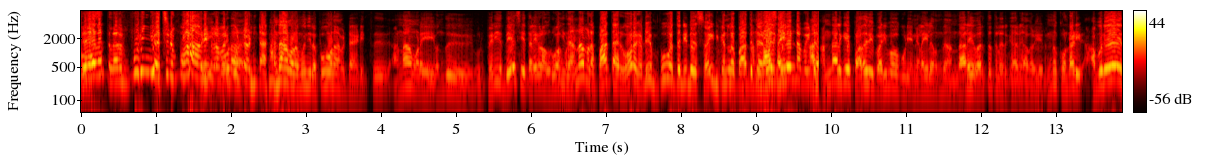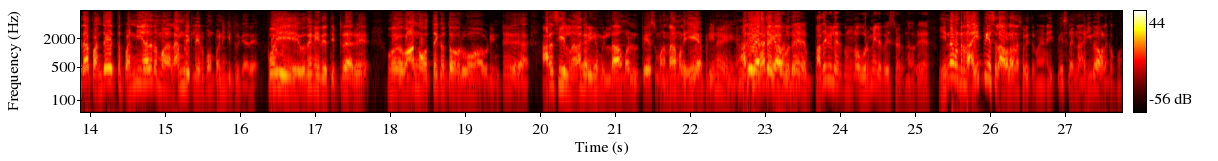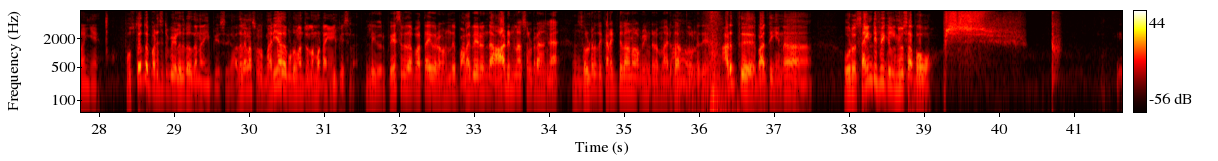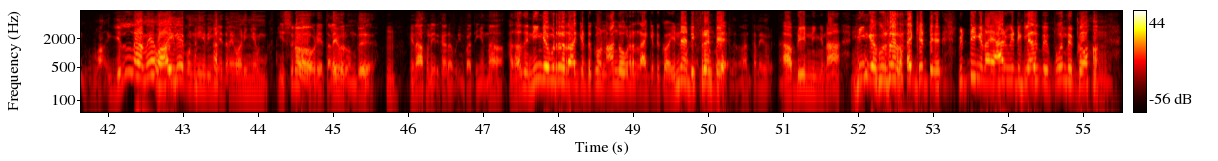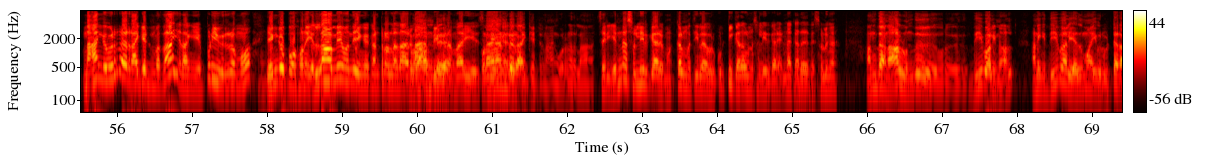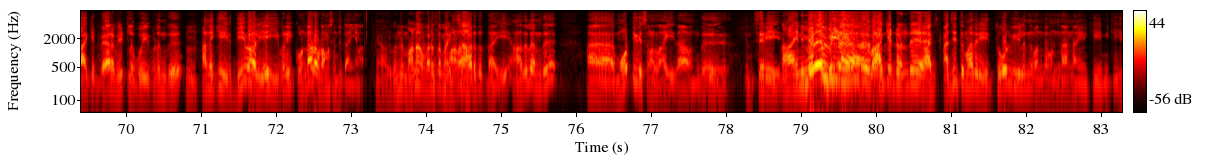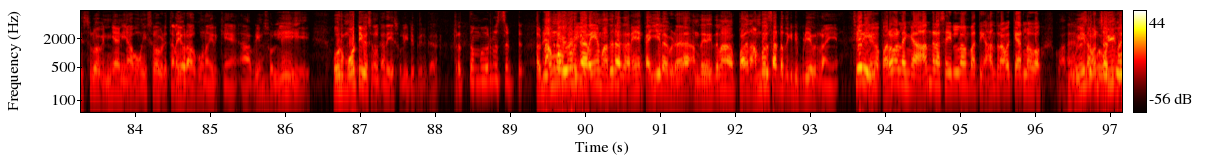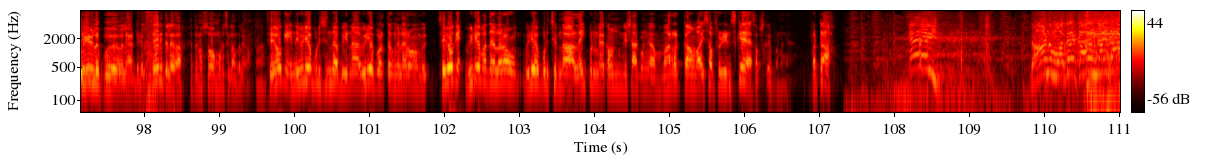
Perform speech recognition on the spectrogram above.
சேலத்துல புடிங்கி வச்சுட்டு போடா அப்படின்ற மாதிரி கூட்டு வந்துட்டாங்க. அண்ணாமலை மூஞ்சில பூவெல்லாம் விட்டு அடித்து அண்ணாமலையை வந்து ஒரு பெரிய தேசிய தலைவரா இது உருவாக்க அண்ணாமலை பார்த்தாரு. ஓர அப்படியே பூவை தட்டிட்டு சைடு கண்ணுல பார்த்துட்டு சைலண்டா போயிட்டு அந்த ஆளுக்கே பதவி பறிபோகக்கூடிய நிலையில வந்து அந்த ஆளே வருத்தத்துல இருக்காரு. அவர் இன்னும் கொண்டாடி அவரே ஏதாவது பஞ்சாயத்தை பண்ணியாவது நம்ம லேம்லைட்ல இருப்போம் பண்ணிக்கிட்டு இருக்காரு. போய் உதயநிதியை திட்டுறாரு. "ஓ, வாங்க ஒத்தை கொத்த வருவோம் அப்படின்ட்டு அரசியல் நாகரிகம் இல்லாமல் பேசும் அண்ணாமலையே அப்படின்னு அது வேஸ்டே வந்து ஆகுது. பதவியில இருக்கவங்கள உரிமையில பேசுறாருங்க அவரு. என்ன பண்றது? ஐபிஎஸ்ல அவ்வளவுதான் சொல்லி தருவாங்க. ஐபிஎஸ்ல என்ன அறிவா வளர்க்க போறாங்க? புத்தகத்தை படிச்சுட்டு போய் எழுதுறது தானே ஐபிஎஸ் அதுல எல்லாம் சொல்~ மரியாதை கொடுலாம் சொல்ல மாட்டாங்க ஐபிஎஸ்ல இல்ல இவர் பேசுறத பார்த்தா இவரை வந்து பல பேர் வந்து ஆடுன்னுலாம் சொல்றாங்க. சொல்றது கரெக்ட் தானோ அப்படின்ற மாதிரி தான் தோணுது. அடுத்து பாத்தீங்கன்னா ஒரு சயின்டிபிக்கல் நியூஸா போவோம். எல்லாமே வாயிலே பண்ணிடுறீங்க தலைவா. நீங்க இஸ்ரோவுடைய தலைவர் வந்து என்ன சொல்லியிருக்காரு அப்படின்னு பாத்தீங்கன்னா அதாவது நீங்க விடுற ராக்கெட்டுக்கும் நாங்க விடுற ராக்கெட்டுக்கும் என்ன டிஃபரெண்ட் தலைவர். அப்படின்னீங்கன்னா நீங்க விடுற ராக்கெட் விட்டீங்கன்னா யார் வீட்டுக்குள்ளயாவது போய் பூந்துக்கோம் நாங்க விடுற ராக்கெட் தான் நாங்க எப்படி விடுறோமோ எங்க போகணும் எல்லாமே வந்து எங்க கண்ட்ரோல்ல தான் இருக்கும் அப்படின்ற மாதிரி. ராக்கெட் நாங்க விடுறதெல்லாம். சரி என்ன சொல்லியிருக்காரு? மக்கள் மத்தியில ஒரு குட்டி கதை ஒன்று சொல்லியிருக்காரு. என்ன கதை சொல்லுங்க. அந்த நாள் வந்து ஒரு தீபாவளி நாள். அன்னைக்கு தீபாவளி அதுமா இவர் விட்ட ராக்கெட் வேற வீட்டுல போய் விழுந்து அன்னைக்கு தீபாவளியை இவரை கொண்டாட விடாம செஞ்சுட்டாங்களாம். அவருக்கு வந்து மனம் வருத்தம் மன வருத்தத்தாயி அதுல இருந்து மோட்டிவேஷனல் ஆகி தான் வந்து சரி நான் இனிமேல் ராக்கெட் வந்து அஜ்- அஜித் மாதிரி தோல்வியிலிருந்து வந்தவன் தான் நான் இன்னைக்கு இன்னைக்கு இஸ்ரோ விஞ்ஞானியாகவும் இஸ்ரோவுடைய தலைவராகவும் நான் இருக்கேன் அப்படின்னு சொல்லி ஒரு மோட்டிவேஷனல் கதையை சொல்லிட்டு போயிருக்காரு. ரத்தம் ஒரு சுட்டு நம்ம. ஊருக்காரையும் மதுரைக்காரையும் கையில விட அந்த இதெல்லாம் ஐம்பது சாட்டத்துக்கு இப்படியே விடுறாங்க. சரி. பரவாயில்லைங்க. ஆந்திரா சைடு எல்லாம் பாத்தீங்க. ஆந்திராவா கேரளாவா. அது உயிரிழப்பு உயிர்- உயிரிழப்பு விளையாட்டுகள். சரி தலைவா. எத்தனை ஷோ முடிச்சுக்கலாம் தலைவா. சரி ஓகே இந்த வீடியோ பிடிச்சிருந்தா அப்படின்னா வீடியோ பார்த்தவங்க எல்லாரும் சரி ஓகே வீடியோ பார்த்த எல்லாரும் வீடியோ பிடிச்சிருந்தா லைக் பண்ணுங்க கமெண்ட் பண்ணுங்க ஷேர் பண்ணுங்க. மறக்காம வாய்ஸ் ஆஃப் ஃப்ரீடன்ஸ்க்கு சப்ஸ்கிரைப் பண்ணுங்க. பட்டா. நானும் மதுரக்காரன் தான்டா!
